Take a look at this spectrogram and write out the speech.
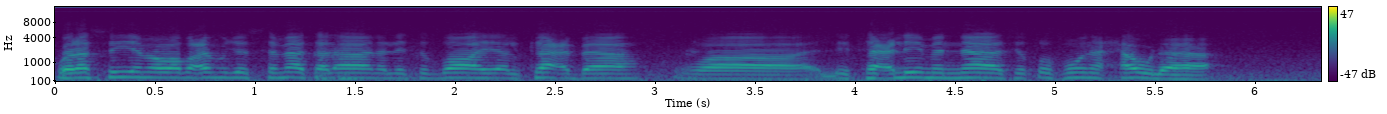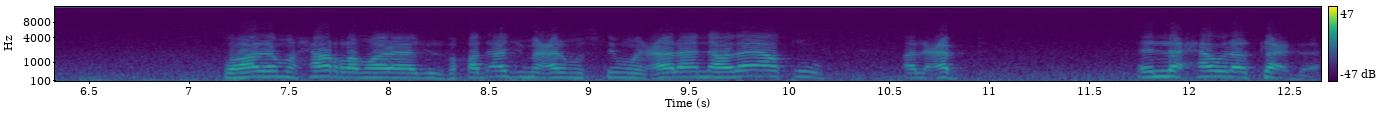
ولا سيما وضع المجسمات الآن التي تضاهي الكعبة ولتعليم الناس يطوفون حولها. وهذا محرم ولا يجوز. فقد أجمع المسلمون على أنه لا يطوف العبد إلا حول الكعبة.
